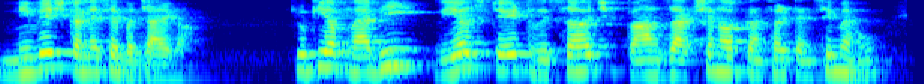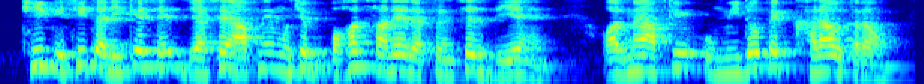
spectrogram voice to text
निवेश करने से बचाएगा। क्योंकि अब मैं भी रियल स्टेट रिसर्च ट्रांजैक्शन और कंसल्टेंसी में हूँ। ठीक इसी तरीके से जैसे आपने मुझे बहुत सारे रेफरेंसेस दिए हैं और मैं आपकी उम्मीदों पे खरा उतरा हूँ।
